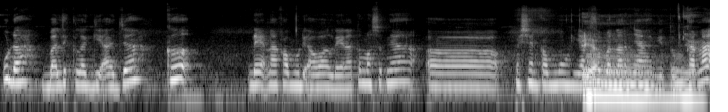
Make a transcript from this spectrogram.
udah balik lagi aja ke DNA kamu di awal. DNA tuh maksudnya eh, passion kamu yang Iya. sebenarnya gitu. Iya. Karena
